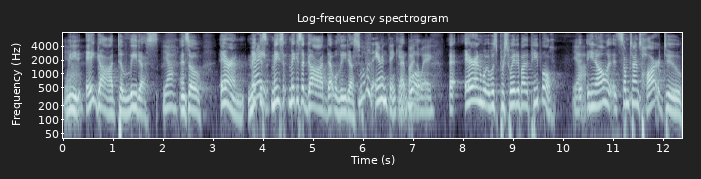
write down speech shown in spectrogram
We need a God to lead us. Yeah. And so, Aaron, make, Right. us, make, make us a God that will lead us. What was Aaron thinking, Uh, by the way? Uh, Aaron was persuaded by the people. Yeah. You know, it's sometimes hard to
